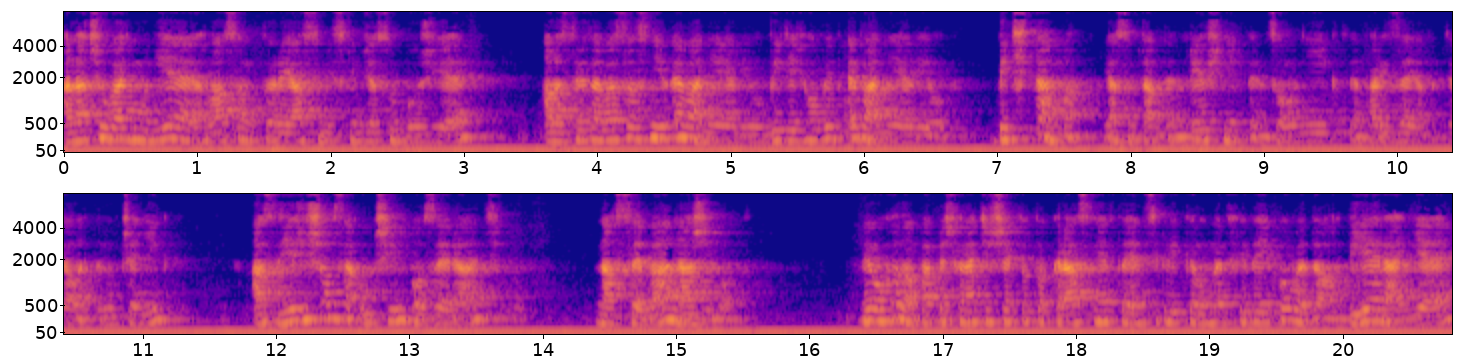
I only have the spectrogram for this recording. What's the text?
A načúvať mu nie hlasom, ktoré ja si myslím, že sú Božie, ale stretávať sa s ním v evanieliu, vidieť ho v evanieliu, byť tam. Ja som tam ten riešnik, ten colník, ten farizej a tak ďalej, ten učeník. A s Ježišom sa učím pozerať na seba, na život. Mimochodom, pápež František toto krásne v tej encyklike Lumen Fidei povedal. Viera je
